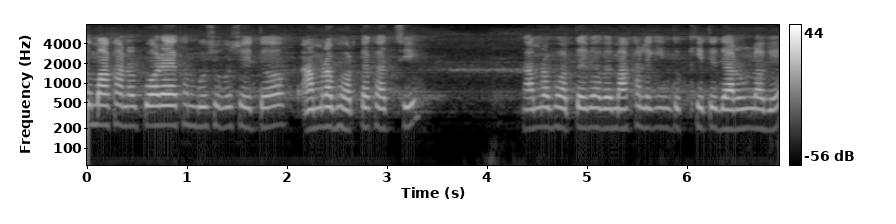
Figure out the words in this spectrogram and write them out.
তো মাখানোর পরে এখন বসে বসে তো আমরা ভর্তা খাচ্ছি। আমরা ভর্তা এভাবে মাখালে কিন্তু খেতে দারুণ লাগে।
